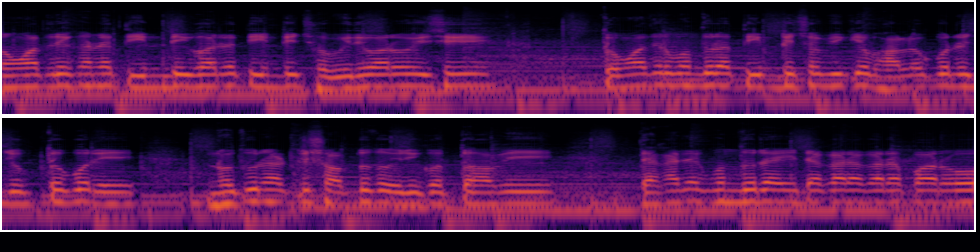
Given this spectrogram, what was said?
তোমাদের এখানে তিনটি ঘরে তিনটি ছবি দেওয়া রয়েছে। তোমাদের বন্ধুরা, তিনটি ছবিকে ভালো করে যুক্ত করে নতুন একটি শব্দ তৈরি করতে হবে। দেখা যাক বন্ধুরা, এটা কারা কারা পারো।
